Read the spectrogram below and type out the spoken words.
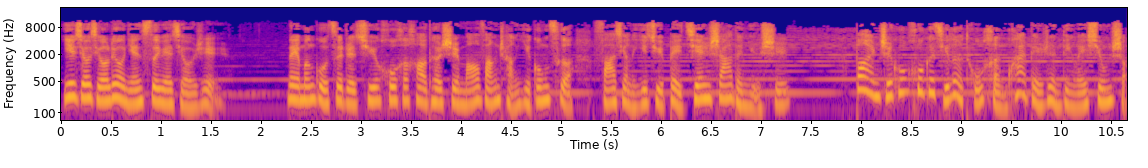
一九九六年四月九日，内蒙古自治区呼和浩特市毛纺厂一公厕发现了一具被奸杀的女尸，报案职工呼格吉勒图很快被认定为凶手，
